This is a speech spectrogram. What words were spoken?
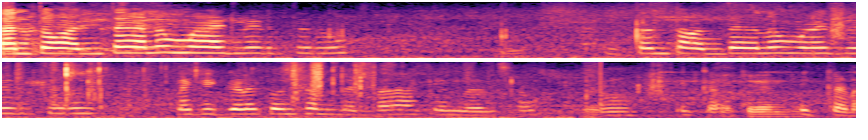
తనతో అంతగానో మాట్లాడుతారు. తనతో అంతగానో మాట్లాడుతారు. నాకు ఇక్కడ కొంచెం దెబ్బ తాకింది తెలుసా? ఇక్కడ? ఇక్కడ.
